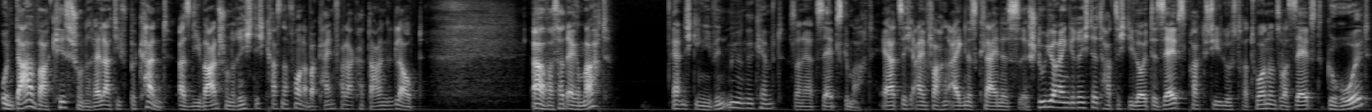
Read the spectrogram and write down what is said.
Und da war KISS schon relativ bekannt. Also die waren schon richtig krass nach vorne, aber kein Verlag hat daran geglaubt. Ja, was hat er gemacht? Er hat nicht gegen die Windmühlen gekämpft, sondern er hat es selbst gemacht. Er hat sich einfach ein eigenes kleines äh, Studio eingerichtet, hat sich die Leute selbst, praktisch die Illustratoren und sowas selbst geholt,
